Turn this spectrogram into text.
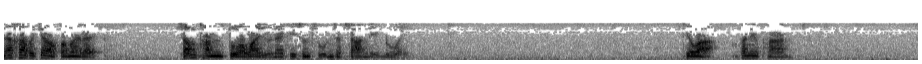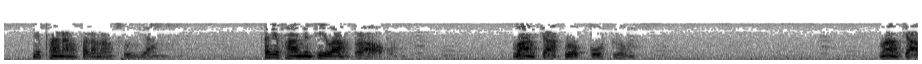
และข้าพเจ้าก็ไม่ได้สำคัญตัวว่าอยู่ในที่ศูนย์ศูนย์สังสารอีกด้วยที่ว่าพระนิพพาน นิพพานังปรมังศูนย์ยัง พระนิพพานเป็นที่ว่างเปล่า ว่างจากโลกโกรธหลงว่างจาก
